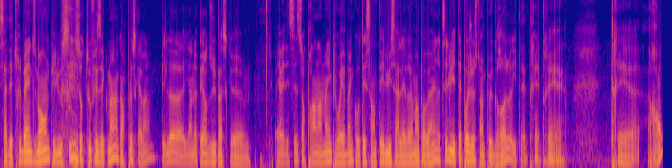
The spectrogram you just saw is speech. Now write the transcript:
ça détruit bien du monde. Puis lui aussi, surtout physiquement, encore plus qu'avant. Puis là, il en a perdu parce que. ben, il avait décidé de se reprendre en main, puis il voyait bien que côté santé, lui, ça allait vraiment pas bien. lui, il était pas juste un peu gras, il était très, très, très euh, rond.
